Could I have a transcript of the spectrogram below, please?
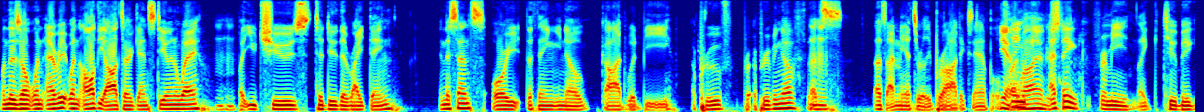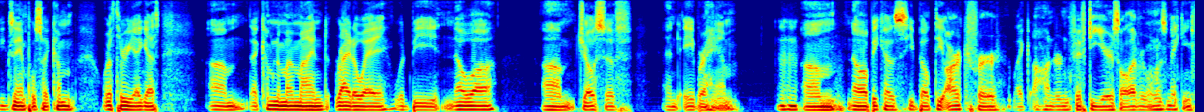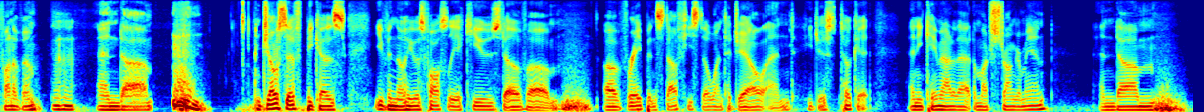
when there's a, when every when all the odds are against you in a way, Mhm. but you choose to do the right thing, in a sense, or the thing you know God would be approve pr- approving of. That's that's I mean it's a really broad example. Yeah, well, I understand. I think for me, like two big examples that come, or three, I guess, um, that come to my mind right away would be Noah, um, Joseph, and Abraham. Mhm. Um, Noah because he built the ark for like 150 years while everyone was making fun of him, Mhm. and um, Joseph because even though he was falsely accused of um, of rape and stuff, he still went to jail and he just took it, and he came out of that a much stronger man. And um,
